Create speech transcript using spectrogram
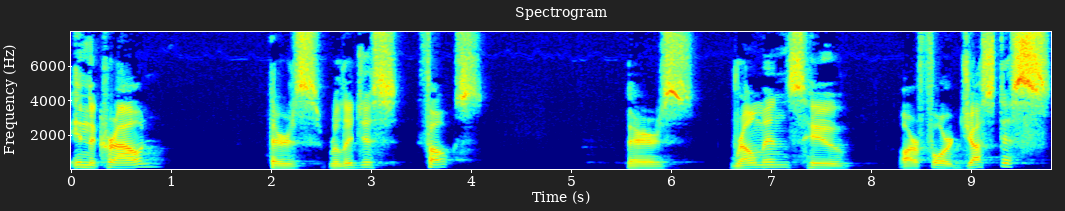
In the crowd, there's religious folks. There's Romans who are for justice.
